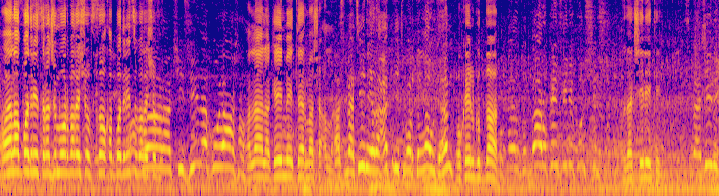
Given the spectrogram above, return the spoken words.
ويلا أبو إدريس راه الجمهور باغي يشوف السوق أبو إدريس وباغي يشوف. راه هادشي زين أخويا اشرف لا لا كاين ما يدار ما شاء الله. سمعتيني راه عتني تبارك الله ودهم. وكاين القدار. وكاين القدار وكاين فين يكون الشرش هذاك الشيء اللي كاين. سمعتيني.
